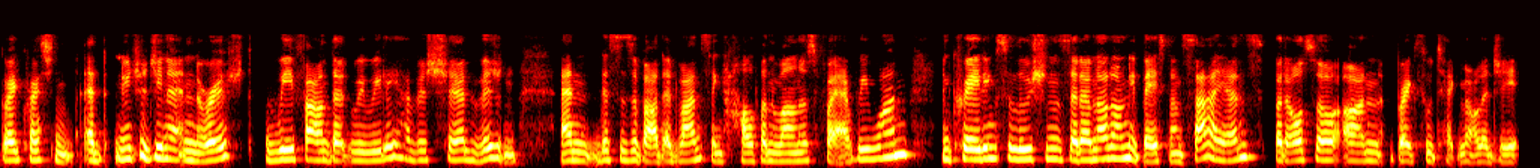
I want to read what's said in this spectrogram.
Great question. At Neutrogena and Nourished, we found that we really have a shared vision. And this is about advancing health and wellness for everyone and creating solutions that are not only based on science, but also on breakthrough technology.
